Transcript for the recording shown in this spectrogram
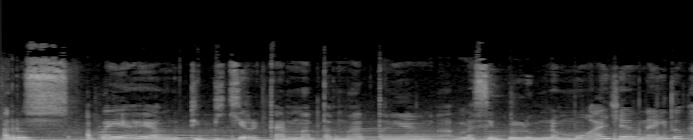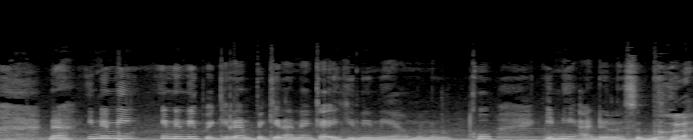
harus apa ya yang dipikirkan matang-matang yang masih belum nemu aja. Nah itu nah ini nih ini nih pikiran-pikiran yang kayak gini nih yang menurutku ini adalah sebuah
